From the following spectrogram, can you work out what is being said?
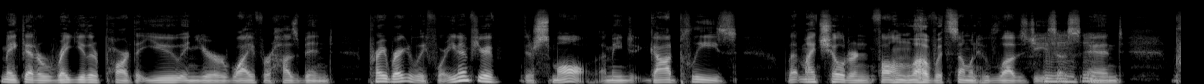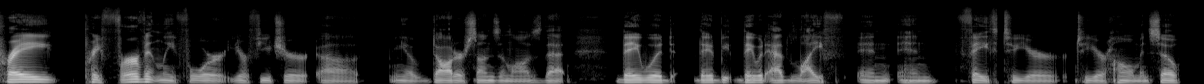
make that a regular part that you and your wife or husband pray regularly for, even if you're they're small. I mean, God, please let my children fall in love with someone who loves Jesus Mhm. and pray pray fervently for your future uh you know daughter sons in laws that they would they'd be they would add life and and faith to your to your home and so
